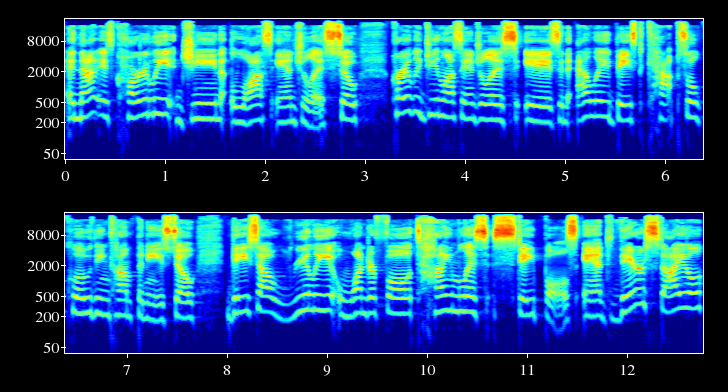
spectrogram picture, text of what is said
and that is Carly Jean Los Angeles. So, Carly Jean Los Angeles is an LA based capsule clothing company. So, they sell really wonderful, timeless staples, and their style,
